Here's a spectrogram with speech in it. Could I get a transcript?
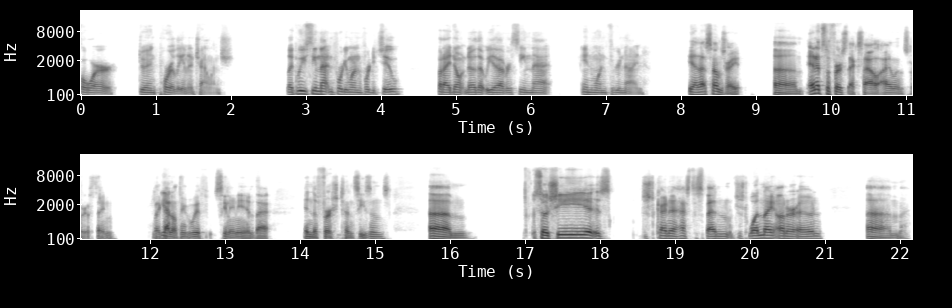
for doing poorly in a challenge. Like we've seen that in 41 and 42, but I don't know that we've ever seen that in 1 through 9. Yeah, that sounds right. Um, and it's the first Exile Island sort of thing. Like Yeah. I don't think we've seen any of that in the first 10 seasons. Um, so she is just kind of has to spend just one night on her own. Um,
